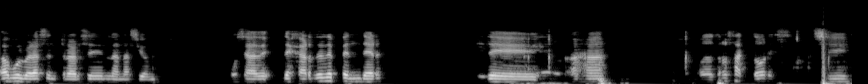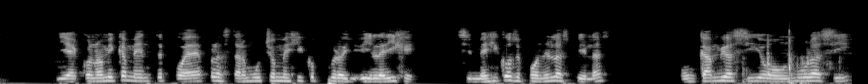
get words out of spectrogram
a volver a centrarse en la nación. O sea, de- dejar de depender de, ajá, O de otros actores. sí. Y económicamente puede aplastar mucho México, pero y, le dije, si México se pone las pilas, un cambio así o un muro así,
